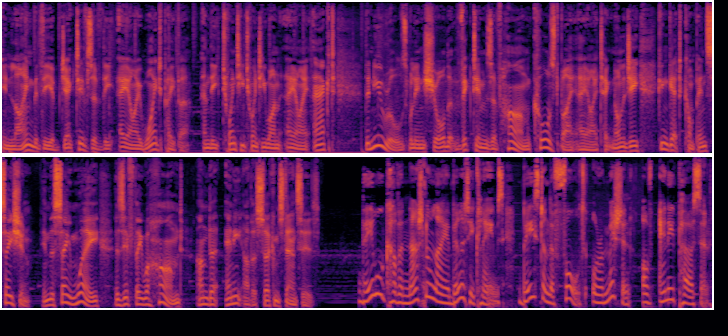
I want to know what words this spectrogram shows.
In line with the objectives of the AI White Paper and the 2021 AI Act, the new rules will ensure that victims of harm caused by AI technology can get compensation in the same way as if they were harmed under any other circumstances. They will cover national liability claims based on the fault or omission of any person,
